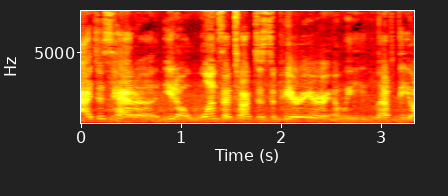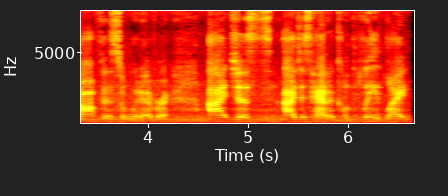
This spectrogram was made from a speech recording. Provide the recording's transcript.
I just had a, you know, once I talked to superior and we left the office or whatever, I just, I just had a complete like,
